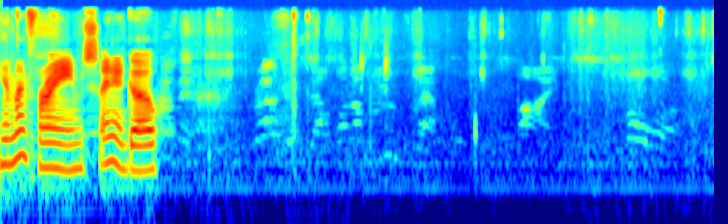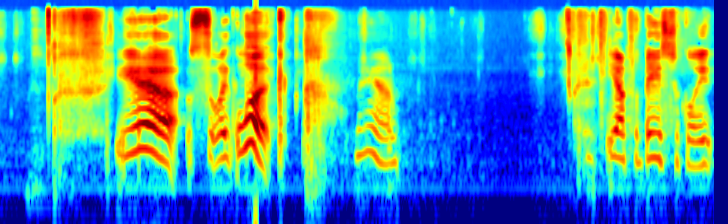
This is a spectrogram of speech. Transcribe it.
in my frames. I need to go. Yeah, so like, look, man. Yeah, so basically,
